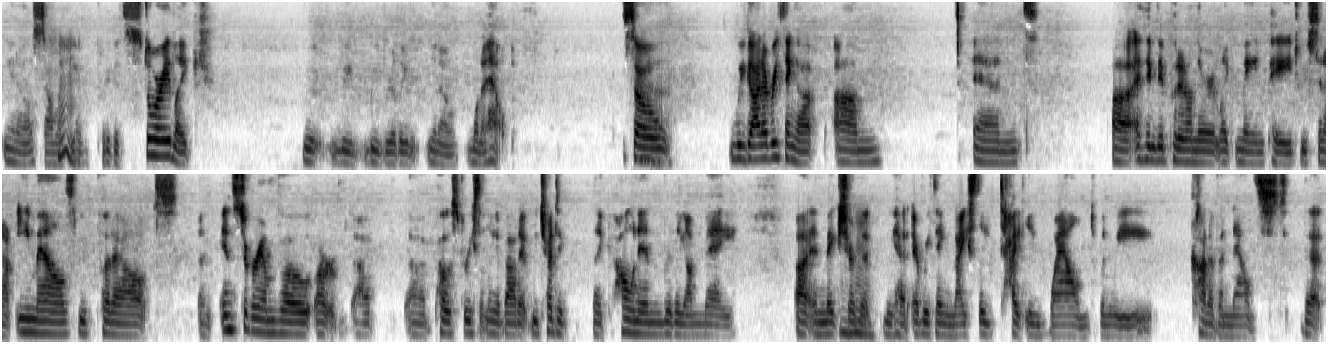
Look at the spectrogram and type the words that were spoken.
you know, sound like hmm. you have a pretty good story. Like, we, we, we really, you know, want to help. So yeah. we got everything up. Um, and uh, I think they put it on their like main page. We've sent out emails. We've put out an Instagram vote or uh, uh, post recently about it. We tried to like hone in really on May uh, and make sure mm-hmm. that we had everything nicely, tightly wound when we kind of announced that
